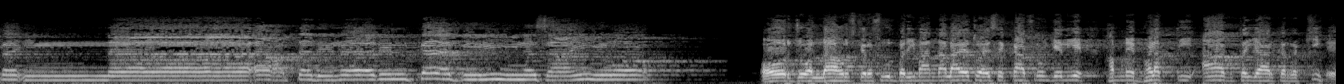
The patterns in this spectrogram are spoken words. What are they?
فإنا أعتدنا للكافرين سعيرا۔ اور جو اللہ اور اس کے رسول پر ایمان نہ لائے تو ایسے کافروں کے لیے ہم نے بھڑکتی آگ تیار کر رکھی ہے۔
